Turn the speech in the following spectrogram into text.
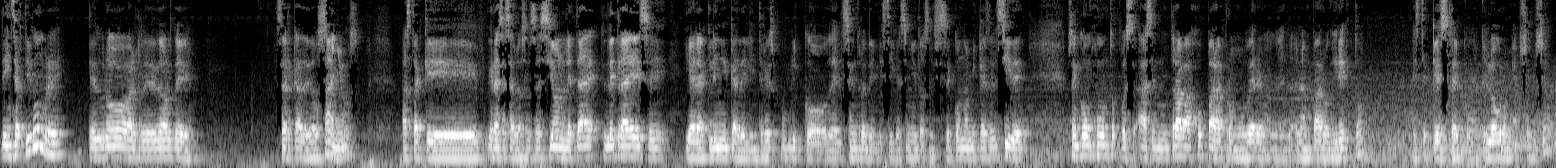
de incertidumbre que duró alrededor de cerca de dos años hasta que gracias a la asociación Letra, Letra S y a la Clínica del Interés Público del Centro de Investigación y Docencias Económicas del CIDE, pues en conjunto pues hacen un trabajo para promover el amparo directo este, que es el con el que logro mi absolución.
